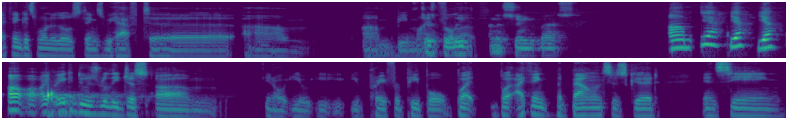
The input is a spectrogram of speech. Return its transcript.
I think it's one of those things we have to um um be mindful Just believe of. and assume the best. Um, yeah, yeah, yeah. Uh, all all you can do is really just um, you know, you you you pray for people, but but I think the balance is good in seeing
